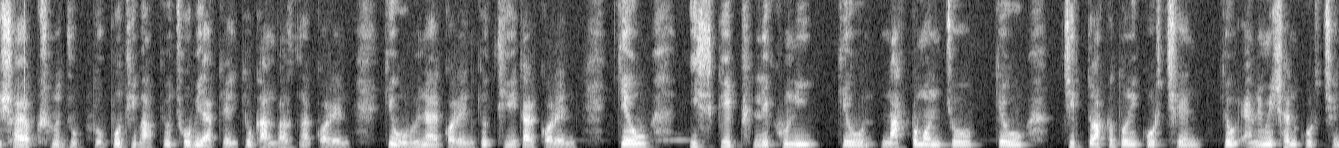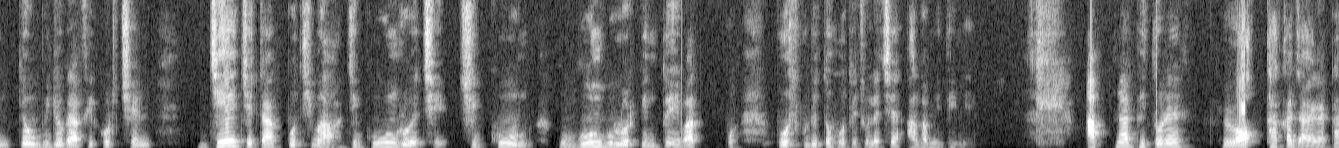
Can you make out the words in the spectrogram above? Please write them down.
বিষয়ক সঙ্গে যুক্ত, প্রতিভা, কেউ ছবি আঁকেন কেউ গান বাজনা করেন, কেউ অভিনয় করেন, কেউ থিয়েটার করেন, কেউ স্ক্রিপ্ট লেখুনি, কেউ নাট্যমঞ্চ, কেউ চিত্রনাট্য তৈরি করছেন, কেউ অ্যানিমেশন করছেন, কেউ ভিডিওগ্রাফি করছেন, যে যেটা প্রতিভা, যে গুণ রয়েছে সেই গুণ, গুণগুলোর কিন্তু এবার প্রস্ফুটিত হতে চলেছে আগামী দিনে। আপনার ভিতরে লক থাকা জায়গাটা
